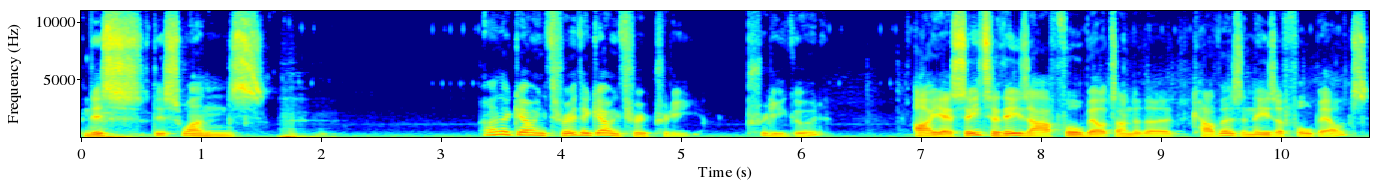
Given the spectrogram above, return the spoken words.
this this one's oh they're going through they're going through pretty pretty good. Oh yeah, see, so these are full belts under the covers, and these are full belts,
